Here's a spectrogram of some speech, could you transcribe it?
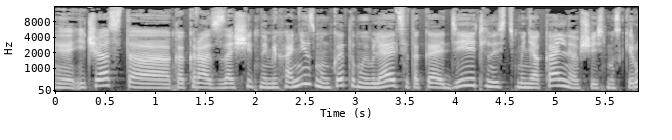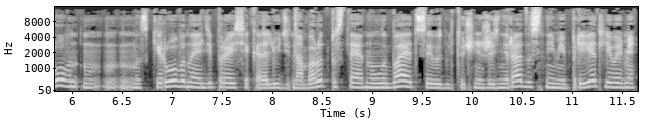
Э, и часто как раз защитным механизмом к этому является такая деятельность маниакальная, вообще есть маскирован, маскированная депрессия, когда люди, наоборот, постоянно улыбаются и выглядят очень жизнерадостными, приветливыми,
